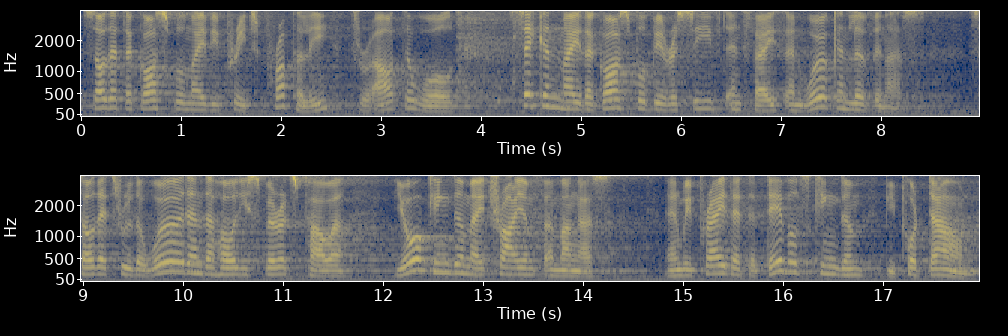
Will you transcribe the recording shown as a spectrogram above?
so that the gospel may be preached properly throughout the world. Second, may the gospel be received in faith and work and live in us, so that through the word and the Holy Spirit's power, your kingdom may triumph among us. And we pray that the devil's kingdom be put down,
